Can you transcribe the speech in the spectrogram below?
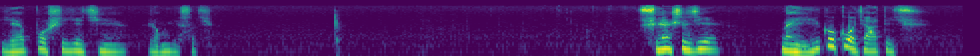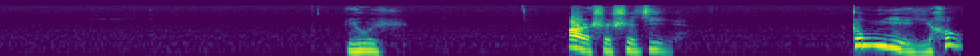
也不是一件容易事情。全世界每一个国家地区，由于二十世纪。中叶以后，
